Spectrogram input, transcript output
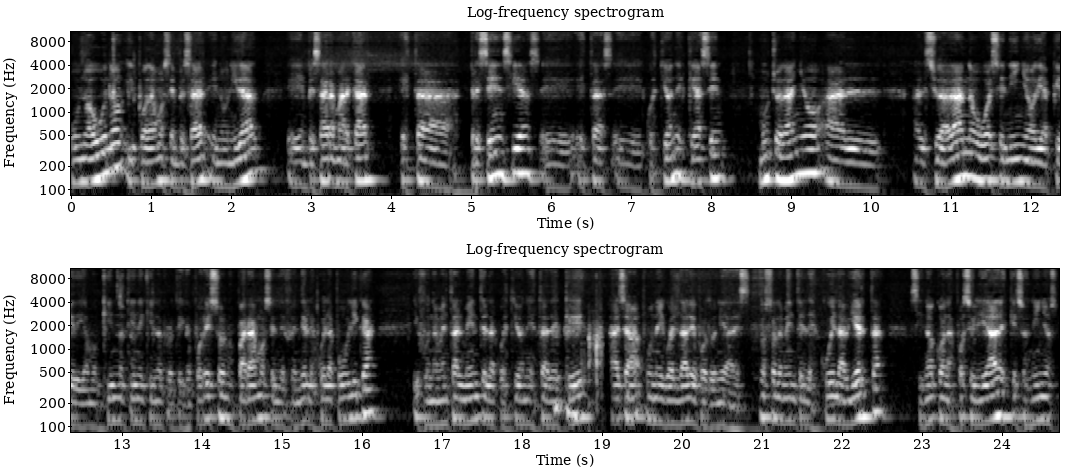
uno a uno y podamos empezar en unidad, eh, empezar a marcar estas presencias, eh, estas cuestiones que hacen mucho daño al, al ciudadano o a ese niño de a pie, digamos, quien no tiene quien lo proteja. Por eso nos paramos en defender la escuela pública y fundamentalmente la cuestión esta de que haya una igualdad de oportunidades, no solamente en la escuela abierta, sino con las posibilidades que esos niños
